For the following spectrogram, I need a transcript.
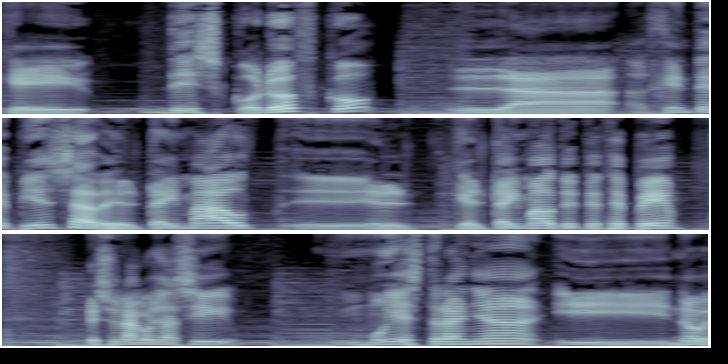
que desconozco, la gente piensa del timeout, eh, el, que el timeout de TCP es una cosa así muy extraña y no,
